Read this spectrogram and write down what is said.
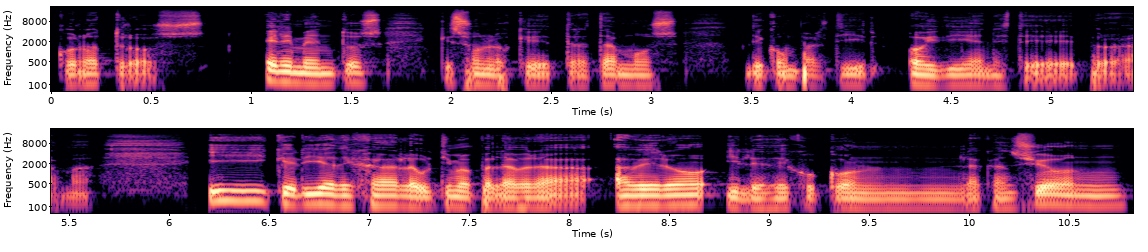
con otros elementos que son los que tratamos de compartir hoy día en este programa. Y quería dejar la última palabra a Vero y les dejo con la canción.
